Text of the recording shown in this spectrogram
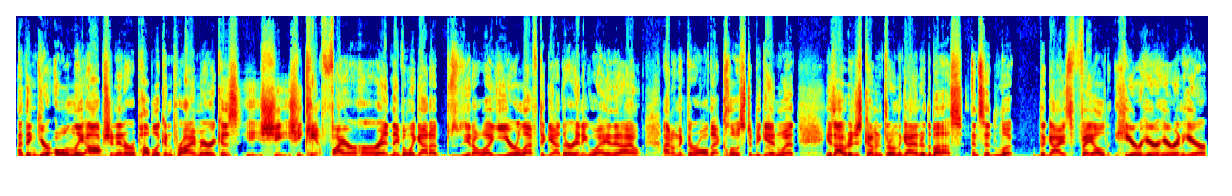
I think your only option in a Republican primary, because she she can't fire her, and they've only got a you know a year left together anyway, and I don't I don't think they're all that close to begin with. Is I would have just come and thrown the guy under the bus and said, look, the guy's failed here, here, here, and here.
